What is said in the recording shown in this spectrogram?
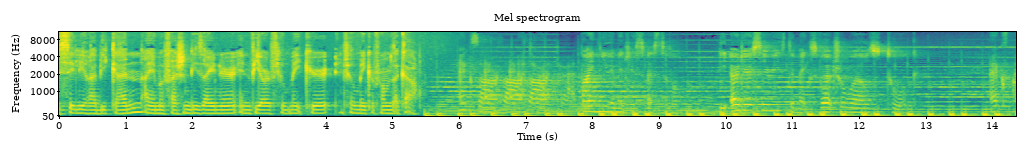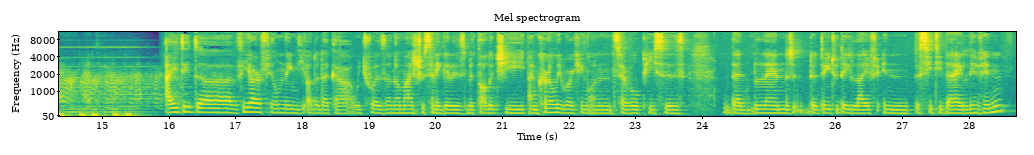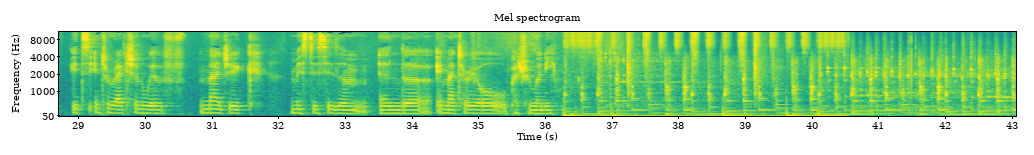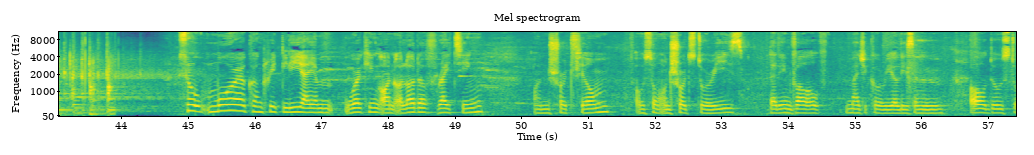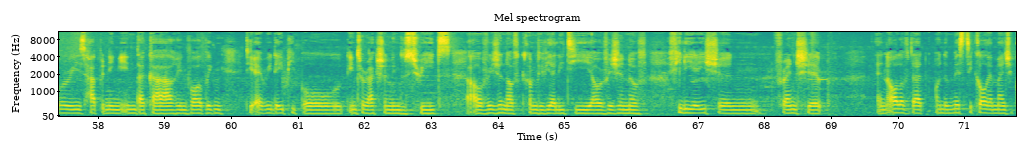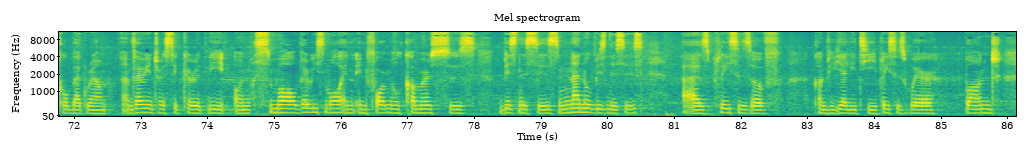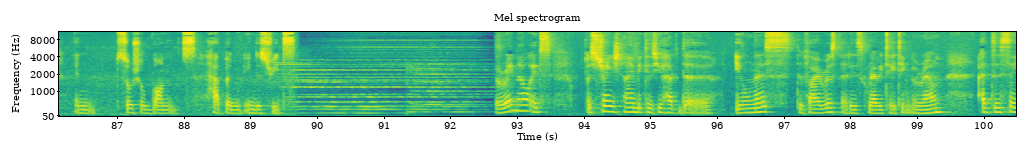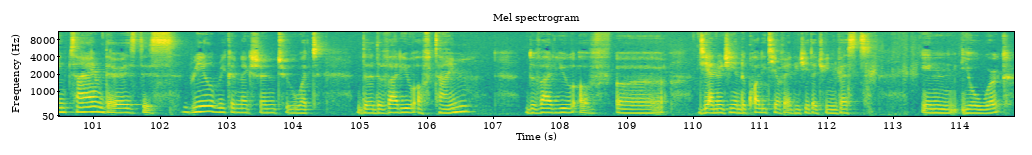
Selly Raby Kane. I am a fashion designer and VR filmmaker and filmmaker from Dakar. XR by New Images Festival, the audio series that makes virtual worlds talk. I did a VR film named The Other Dakar, which was an homage to Senegalese mythology. I'm currently working on several pieces that blend the day to day life in the city that I live in, its interaction with magic, mysticism, and uh, immaterial patrimony. So, more concretely, I am working on a lot of writing, on short film, also on short stories that involve magical realism, all those stories happening in Dakar involving the everyday people, interaction in the streets, our vision of conviviality, our vision of affiliation, friendship, and all of that on a mystical and magical background. I'm very interested currently on small, very small and informal commerces, businesses, nano businesses as places of conviviality, places where bond and social bonds happen in the streets. So right now it's a strange time because you have the illness, the virus that is gravitating around. At the same time, there is this real reconnection to what the, the value of time, the value of uh, the energy and the quality of energy that you invest in your work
